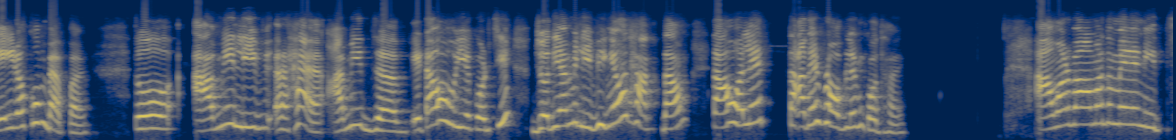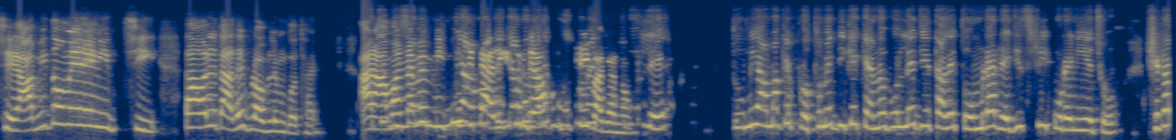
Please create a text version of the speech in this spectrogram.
এই রকম ব্যাপার। তো আমি লিভ হ্যাঁ আমি এটাও ইয়ে করছি যদি আমি লিভিং এও থাকতাম তাহলে তাদের প্রবলেম কোথায়? আমার বাবা মা তো মেনে নিচ্ছে আমি তো মেনে নিচ্ছি তাহলে তাদের প্রবলেম কোথায়? আর আচ্ছা, আমার নামে তুমি মিথ্যে মিথ্যে অ্যালিগেশন দেওয়া হচ্ছেই বা কেন বললে তুমি আমাকে প্রথমের দিকে কেন বললে যে তাহলে তোমরা রেজিস্ট্রি করে নিয়েছো? সেটা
